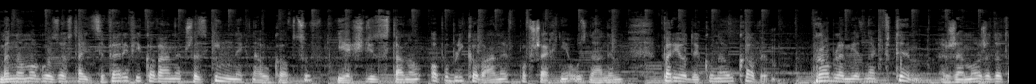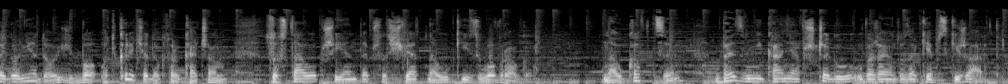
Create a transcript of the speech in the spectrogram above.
będą mogły zostać zweryfikowane przez innych naukowców, jeśli zostaną opublikowane w powszechnie uznanym periodyku naukowym. Problem jednak w tym, że może do tego nie dojść, bo odkrycie dr Ketchum zostało przyjęte przez świat nauki złowrogo. Naukowcy bez wnikania w szczegóły uważają to za kiepski żart.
